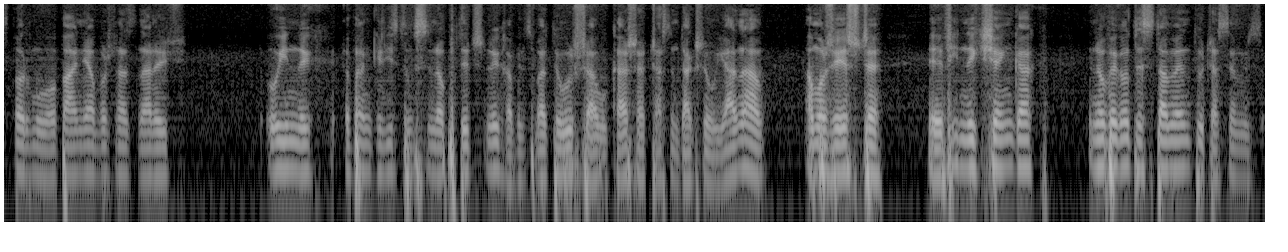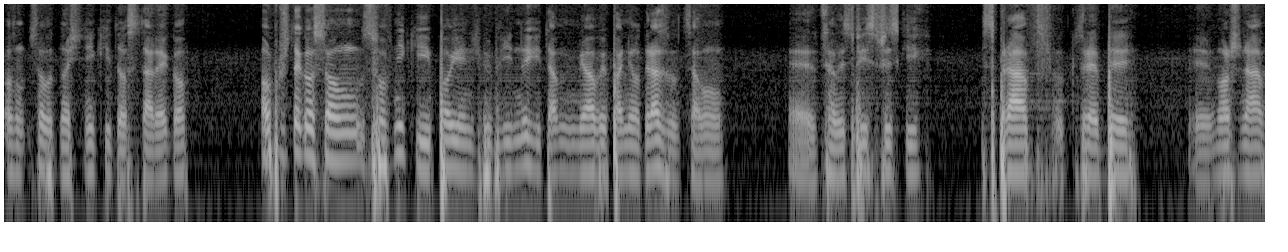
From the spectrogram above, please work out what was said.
sformułowania można znaleźć u innych ewangelistów synoptycznych, a więc Mateusza, Łukasza, czasem także u Jana, a może jeszcze e, w innych księgach Nowego Testamentu, czasem są odnośniki do Starego. Oprócz tego są słowniki pojęć biblijnych i tam miałaby Pani od razu całą, e, cały spis wszystkich spraw, które by e, można,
